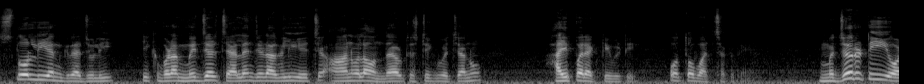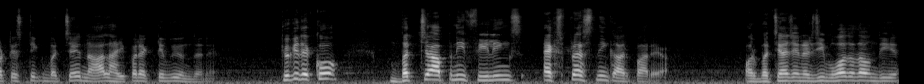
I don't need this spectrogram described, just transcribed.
ਸਲੋਲੀ ਐਂਡ ਗ੍ਰੈਜੂਅਲੀ ਇੱਕ ਬੜਾ ਮੇਜਰ ਚੈਲੰਜ ਜਿਹੜਾ ਅਗਲੀ ਏਜ 'ਚ ਆਉਣ ਵਾਲਾ ਹੁੰਦਾ ਹੈ ਆਟਿਸਟਿਕ ਬੱਚਿਆਂ ਨੂੰ ਹਾਈਪਰ ਐਕਟੀਵਿਟੀ ਉਹ ਤੋਂ ਬਚ ਸਕਦੇ ਆ ਮੈਜੋਰਿਟੀ ਆਟਿਸਟਿਕ ਬੱਚੇ ਨਾਲ ਹਾਈਪਰ ਐਕਟਿਵ ਵੀ ਹੁੰਦੇ ਨੇ। ਕਿਉਂਕਿ ਦੇਖੋ, ਬੱਚਾ ਆਪਣੀ ਫੀਲਿੰਗਸ ਐਕਸਪ੍ਰੈਸ ਨਹੀਂ ਕਰ ਪਾ ਰਿਹਾ ਔਰ ਬੱਚਿਆਂ 'ਚ એનર્ਜੀ ਬਹੁਤ ਜ਼ਿਆਦਾ ਹੁੰਦੀ ਹੈ।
